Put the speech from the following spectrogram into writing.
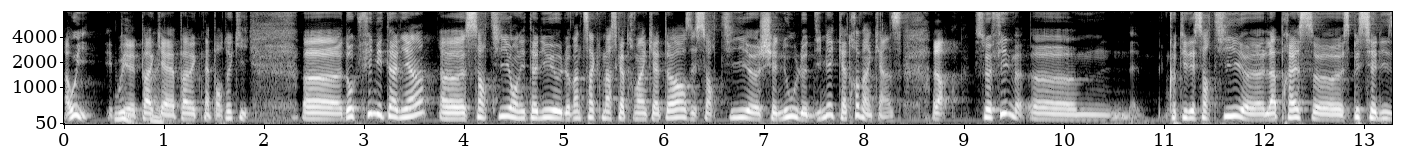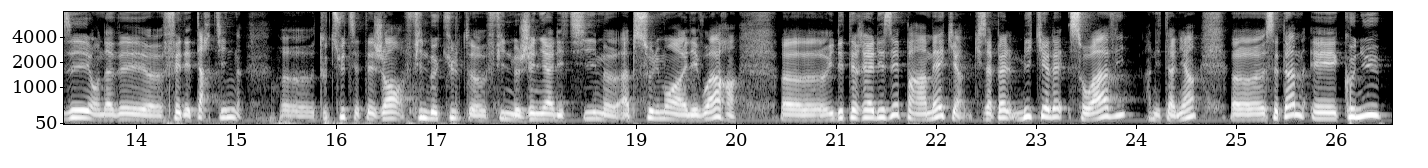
ah oui, et puis Oui, pas, oui. qu'à- pas avec n'importe qui. Euh, donc film italien, euh, sorti en Italie le 25 mars 94 et sorti euh, chez nous le 10 mai 95. Alors Ce film, euh, quand il est sorti, euh, la presse euh, spécialisée en avait fait des tartines. Tout de suite, c'était genre film culte, film génialissime, euh, absolument à aller voir. Il était réalisé par un mec qui s'appelle Michele Soavi, un italien. Cet homme est connu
